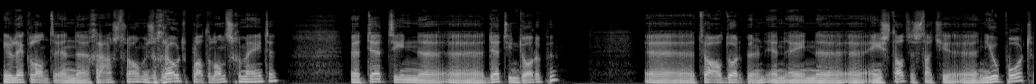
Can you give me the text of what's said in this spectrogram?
Nieuw-Lekkerland en uh, Graafstroom. Het is een grote plattelandsgemeente met 13, 13 dorpen. Uh, 12 dorpen en één, uh, één stad, het stadje uh, Nieuwpoort...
